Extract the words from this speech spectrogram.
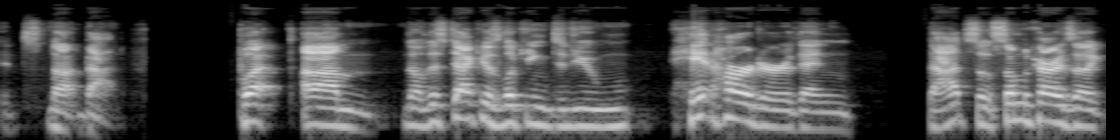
it's not bad. But um, no, this deck is looking to do hit harder than that. So some cards like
